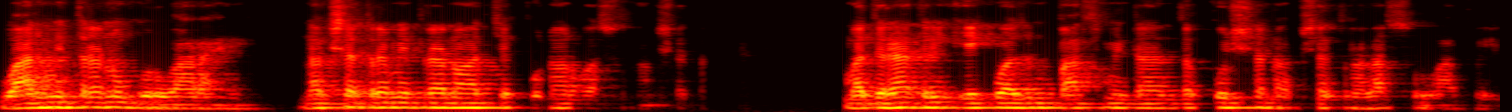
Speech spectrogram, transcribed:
वार मित्रांनो गुरुवार आहे. नक्षत्र मित्रांनो आजचे पुनर्वसू नक्षत्र मध्यरात्री एक वाजून पाच मिनिटानंतर पुष्य नक्षत्राला सुरुवात होईल.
